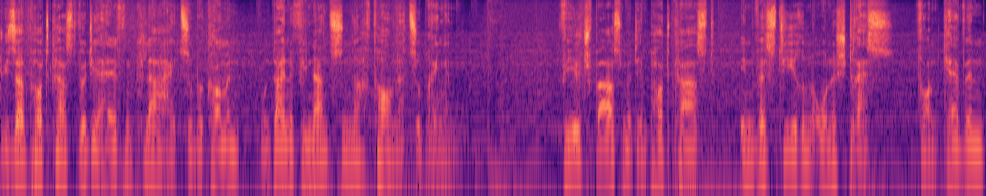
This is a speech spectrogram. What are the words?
Dieser Podcast wird dir helfen, Klarheit zu bekommen und deine Finanzen nach vorne zu bringen. Viel Spaß mit dem Podcast Investieren ohne Stress von Kevin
